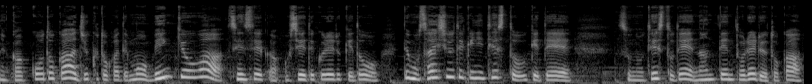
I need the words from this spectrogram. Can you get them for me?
学校とか塾とかでも勉強は先生が教えてくれるけどでも最終的にテストを受けてそのテストで何点取れるとか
